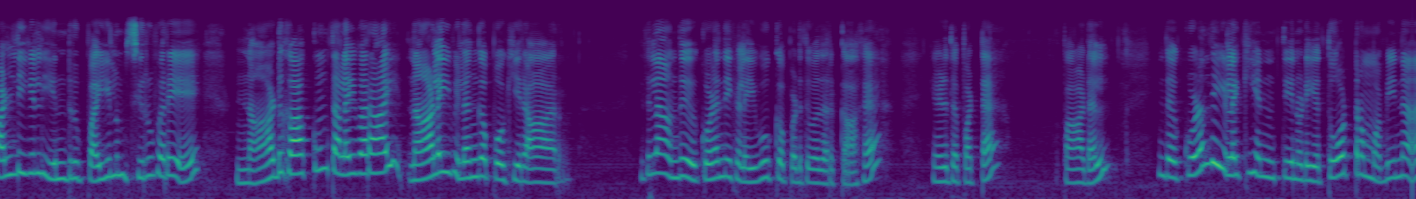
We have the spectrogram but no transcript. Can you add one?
பள்ளியில் இன்று பயிலும் சிறுவரே நாடு காக்கும் தலைவராய் நாளை விளங்கப் போகிறார். இதெல்லாம் வந்து குழந்தைகளை ஊக்கப்படுத்துவதற்காக எழுதப்பட்ட பாடல். இந்த குழந்தை இலக்கியத்தினுடைய தோற்றம் அப்படின்னா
